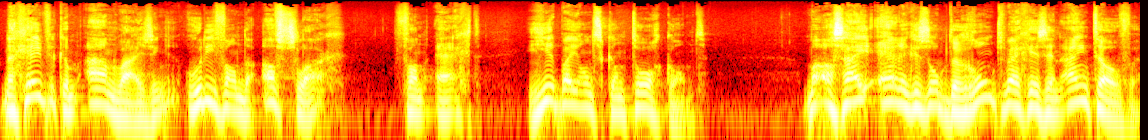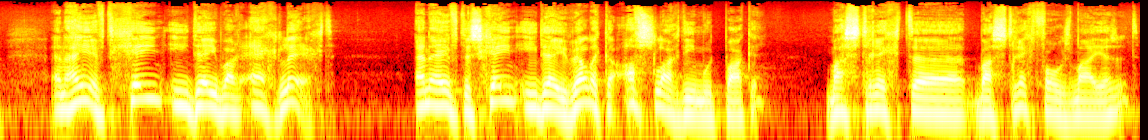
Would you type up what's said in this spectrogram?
Dan geef ik hem aanwijzingen hoe hij van de afslag van echt hier bij ons kantoor komt. Maar als hij ergens op de rondweg is in Eindhoven en hij heeft geen idee waar echt ligt, en hij heeft dus geen idee welke afslag die moet pakken, Maastricht, uh, Maastricht volgens mij is het,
